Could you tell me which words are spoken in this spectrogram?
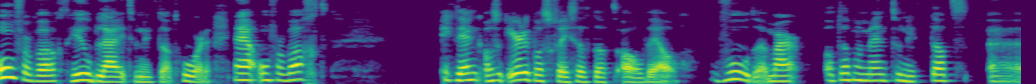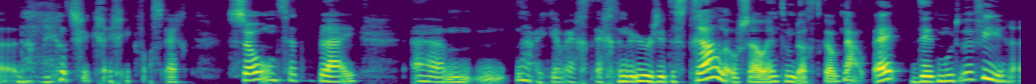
Onverwacht heel blij toen ik dat hoorde. Nou ja, onverwacht. Ik denk, als ik eerlijk was geweest, dat ik dat al wel voelde. Maar op dat moment toen ik dat, uh, dat mailtje kreeg, ik was echt zo ontzettend blij. Um, nou, ik heb echt, echt een uur zitten stralen of zo. En toen dacht ik ook, nou, hé, dit moeten we vieren.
